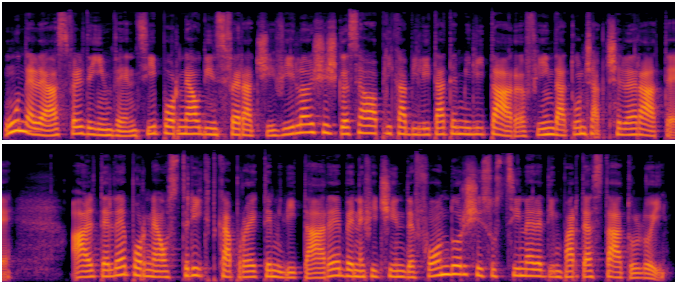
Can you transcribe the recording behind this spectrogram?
Unele astfel de invenții porneau din sfera civilă și își găseau aplicabilitate militară, fiind atunci accelerate. Altele porneau strict ca proiecte militare, beneficiind de fonduri și susținere din partea statului.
